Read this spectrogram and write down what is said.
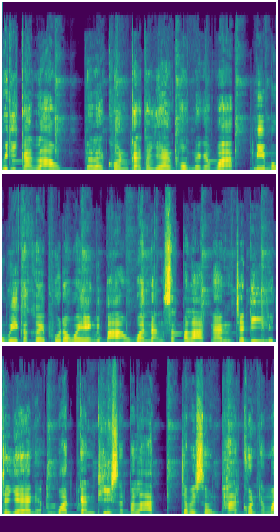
วิธีการเล่าหลายๆคนก็จะแย้งผมนะครับว่ามีมูวี่ก็เคยพูดเอาไว้เองหรือเปล่า ว่าหนังสัตว์ประหลาดนั้นจะดีหรือจะแย่เนี่ยวัดกันที่สัตว์ประหลาด จะไปสนพาร์ทคนทำไม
